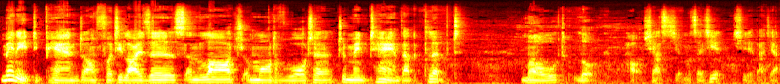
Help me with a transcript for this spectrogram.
Many depend on fertilizers and large amount of water to maintain that clipped mold look. 好，下次节目再见，谢谢大家。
